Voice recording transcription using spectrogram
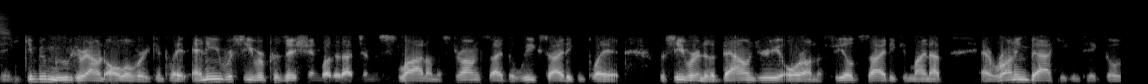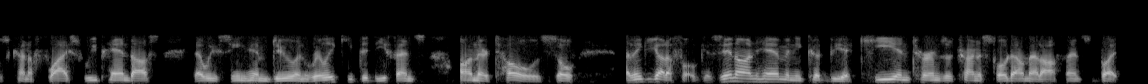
mentioned it. he can be moved around all over. He can play at any receiver position, whether that's in the slot on the strong side, the weak side. He can play it receiver into the boundary or on the field side. He can line up at running back. He can take those kind of fly sweep handoffs that we've seen him do and really keep the defense on their toes. So I think you got to focus in on him, and he could be a key in terms of trying to slow down that offense. But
